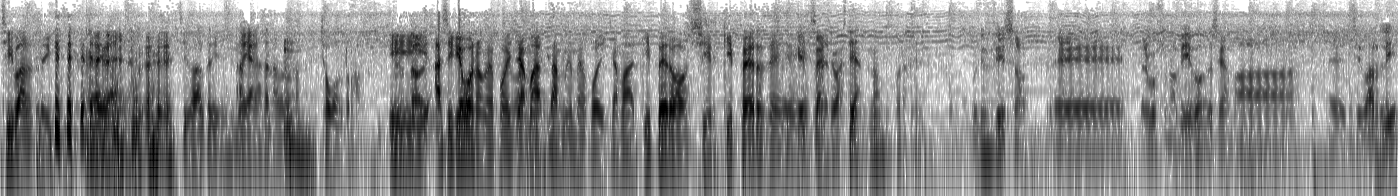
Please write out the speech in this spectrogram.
Chivalry. Chivalry. Había que hacer la broma. Chobolro. Y así que bueno, me podéis llamar también, me podéis llamar Keeper o Sir Keeper de Sir Keeper. San Sebastián, ¿no? Por ejemplo. Un inciso. Eh, tenemos un amigo que se llama eh, Chivarly.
